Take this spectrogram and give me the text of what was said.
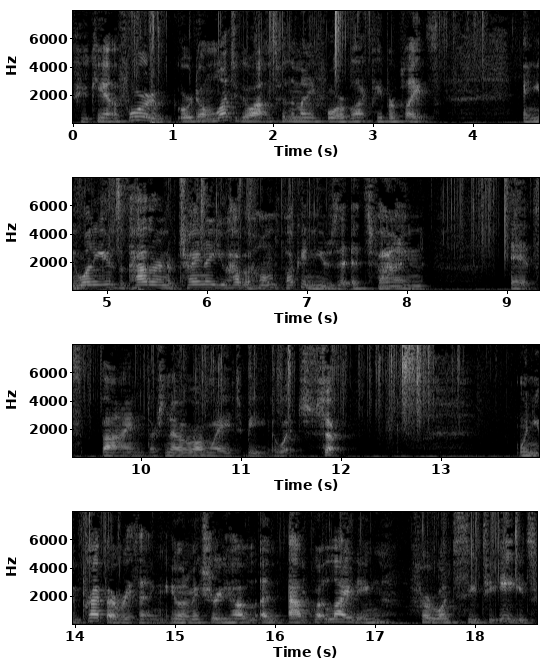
if you can't afford or don't want to go out and spend the money for black paper plates, and you want to use the pattern of China you have at home, fucking use it. It's fine. It's fine. There's no wrong way to be a witch. So, when you prep everything, you want to make sure you have an adequate lighting for everyone to see to eat,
